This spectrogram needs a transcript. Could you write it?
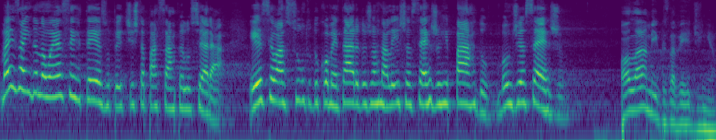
mas ainda não é certeza o petista passar pelo Ceará. Esse é o assunto do comentário do jornalista Sérgio Ripardo. Bom dia, Sérgio. Olá, amigos da Verdinha.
